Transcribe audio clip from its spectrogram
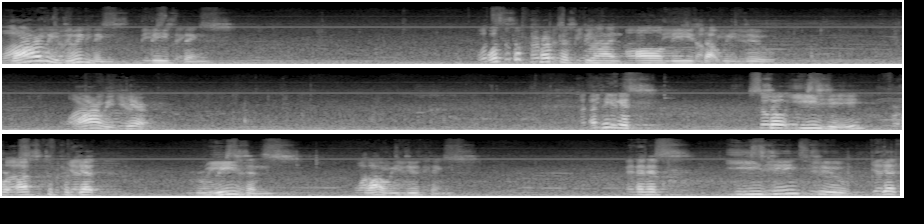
Why are we doing these, these things? What's the purpose behind all these that we do? Why are we here? I think it's so easy for us to forget reasons why we do things. And it's easy to get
